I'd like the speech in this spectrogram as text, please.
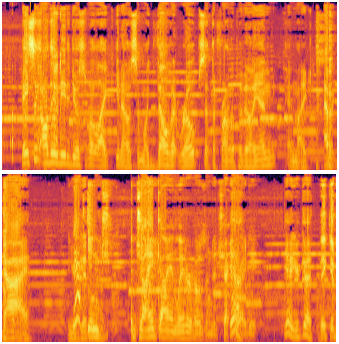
Basically, all they would need to do is put like you know some like velvet ropes at the front of the pavilion and like have a guy. and You're good. in a giant guy in lederhosen to check Yeah. your ID. yeah, you're good. They could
